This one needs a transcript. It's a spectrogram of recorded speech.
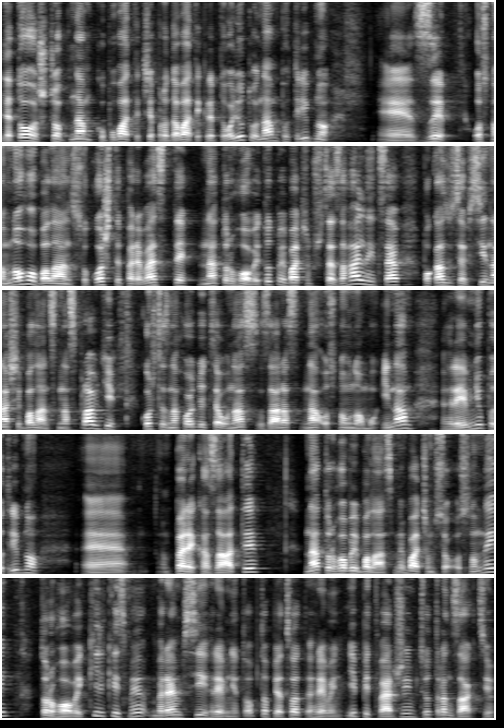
для того, щоб нам купувати чи продавати криптовалюту, нам потрібно е, з основного балансу кошти перевести на торговий. Тут ми бачимо, що це загальний, це показуються всі наші баланси. Насправді кошти знаходяться у нас зараз на основному, і нам гривню потрібно е, переказати. На торговий баланс ми бачимо, що основний торговий кількість ми беремо всі гривні, тобто 500 гривень, і підтверджуємо цю транзакцію.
